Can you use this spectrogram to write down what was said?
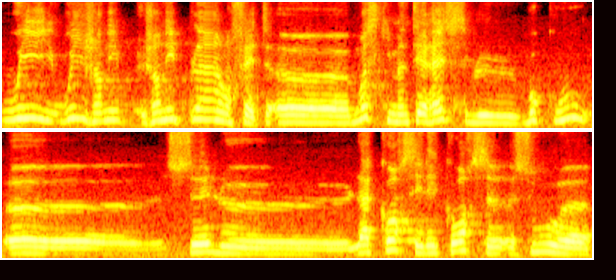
Oui, oui, j'en ai, j'en ai plein en fait. Euh, moi, ce qui m'intéresse beaucoup, euh, c'est le, la Corse et les Corses sous, euh,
